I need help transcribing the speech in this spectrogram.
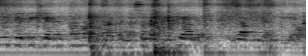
ਦੂਜੇ ਤੀਜੇ ਦਿਨ ਤਾਂ ਮਾਂਜਣਾ ਪੈਂਦਾ ਸਮੇਂ ਦੀ ਆ ਲੱਗ ਜਾਂਦੀ ਆ ਉਹ।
